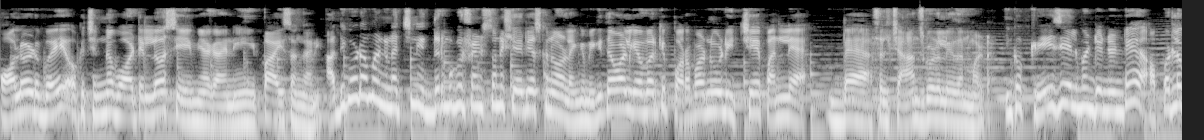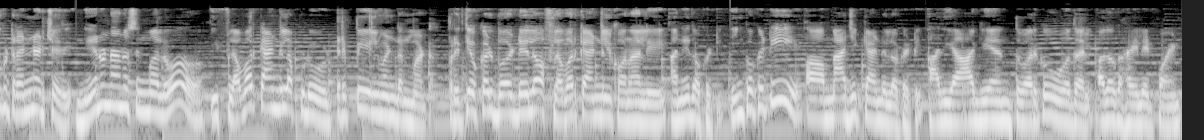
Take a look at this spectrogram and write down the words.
ఫాలోడ్ బై ఒక చిన్న బాటిల్లో సేమియా గానీ పాయసం గానీ. అది కూడా మనకు నచ్చిన ఇద్దరు ముగ్గురు ఫ్రెండ్స్ తోనే షేర్ చేసుకునే వాళ్ళు. ఇంకా మిగతా వాళ్ళకి ఎవరికి పొరపాటును కూడా ఇచ్చే పనిలే బే అసలు ఛాన్స్ కూడా లేదనమాట ఇంకో క్రేజీ ఎలిమెంట్ ఏంటంటే అప్పట్లో ఒక ట్రెండ్ నడిచేది. నేను నాను సినిమాలో ఈ ఫ్లవర్ క్యాండిల్ అప్పుడు ట్రిప్ ఎలిమెంట్ అన్నమాట. ప్రతి ఒక్కరి బర్త్డే లో ఫ్లవర్ క్యాండిల్ కొనాలి అనేది ఒకటి. ఇంకొకటి ఆ మ్యాజిక్ క్యాండిల్ ఒకటి. అది ఆగేంత వరకు వదాలి. అదొక హైలైట్ పాయింట్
